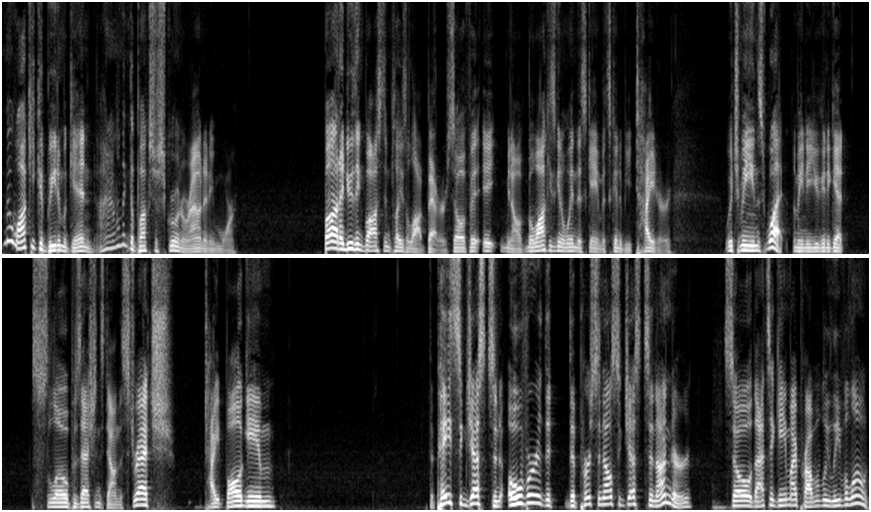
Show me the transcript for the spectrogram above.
Milwaukee could beat them again. I don't think the Bucks are screwing around anymore. But I do think Boston plays a lot better. So if it, it you know, if Milwaukee's going to win this game, it's going to be tighter. Which means what? I mean, are you going to get slow possessions down the stretch, tight ball game? The pace suggests an over, the the personnel suggests an under. So that's a game I probably leave alone.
